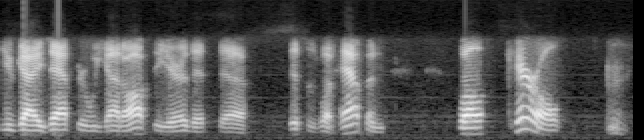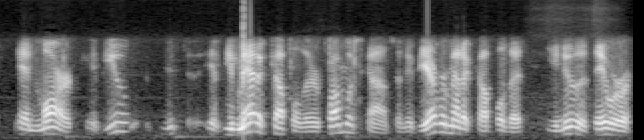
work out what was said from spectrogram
you guys after we got off the air that uh, this is what happened. Well, Carol and Mark, if you if you met a couple that are from Wisconsin, if you ever met a couple that you knew that they were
